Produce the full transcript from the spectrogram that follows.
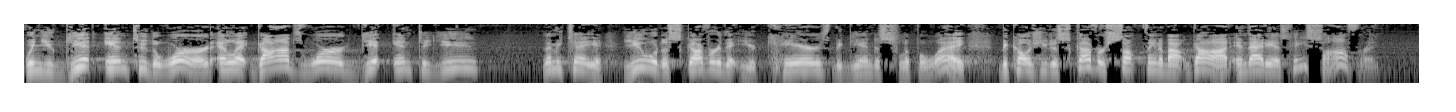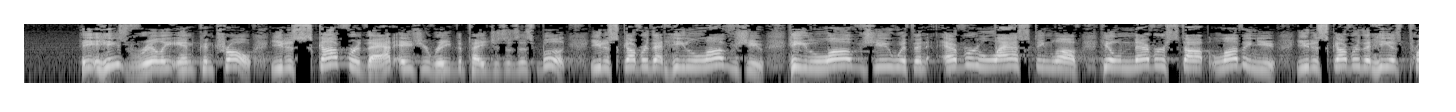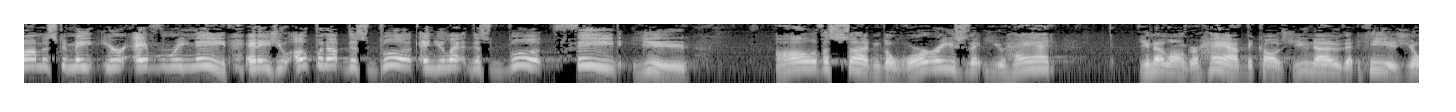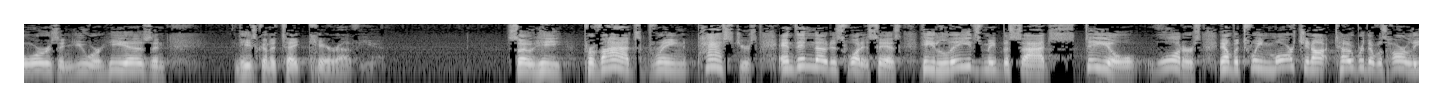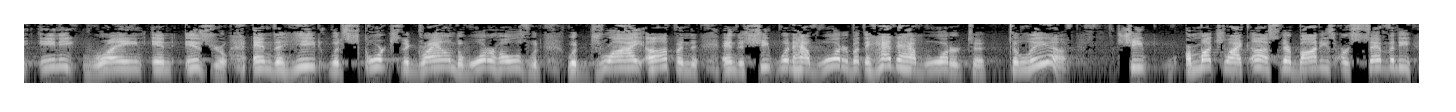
When you get into the Word and let God's Word get into you, let me tell you, you will discover that your cares begin to slip away because you discover something about God, and that is He's sovereign. He, he's really in control. You discover that as you read the pages of this book. You discover that He loves you. He loves you with an everlasting love. He'll never stop loving you. You discover that He has promised to meet your every need. And as you open up this book and you let this book feed you, all of a sudden the worries that you had, you no longer have because you know that He is yours and you are His and, and He's going to take care of you. So He provides green pastures. And then notice what it says He leads me beside still waters. Now, between March and October, there was hardly any rain in Israel, and the heat would scorch the ground. The water holes would, would dry up, and the, and the sheep wouldn't have water, but they had to have water to, to live. Sheep are much like us, their bodies are 70%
